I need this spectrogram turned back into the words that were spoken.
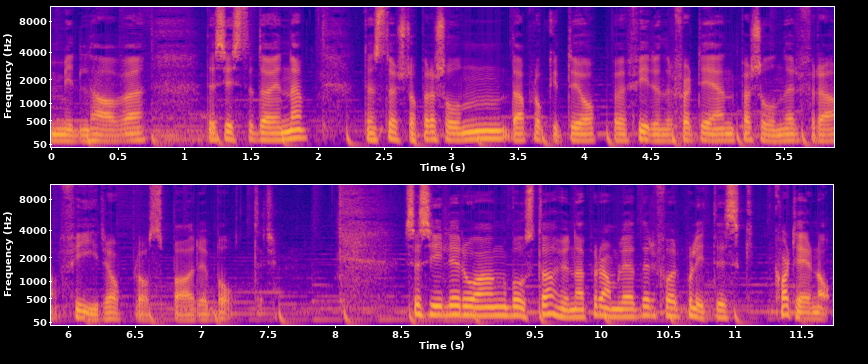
Middelhavet det siste døgnet. Den største operasjonen, da plukket de opp 441 personer fra fire oppblåsbare båter. Cecilie Roang Bostad hun er programleder for Politisk kvarter nå.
